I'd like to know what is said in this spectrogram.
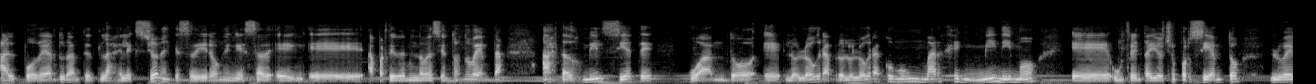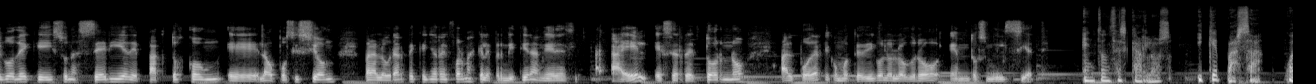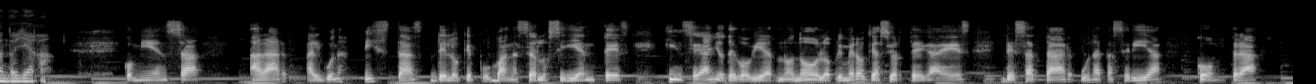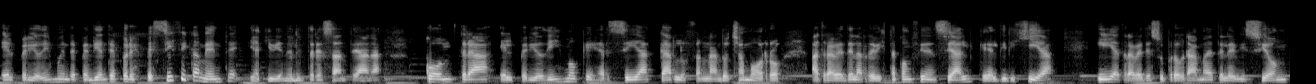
al poder durante las elecciones que se dieron en esa, eh, a partir de 1990 hasta 2007 cuando eh, lo logra, pero lo logra con un margen mínimo, eh, un 38%, luego de que hizo una serie de pactos con la oposición para lograr pequeñas reformas que le permitieran a él ese retorno al poder que, como te digo, lo logró en 2007. Entonces, Carlos, ¿y qué pasa cuando llega? Comienza a dar algunas pistas de lo que van a ser los siguientes 15 años de gobierno. ¿no? Lo primero que hace Ortega es desatar una cacería contra el periodismo independiente, pero específicamente, y aquí viene lo interesante, Ana, contra el periodismo que ejercía Carlos Fernando Chamorro a través de la revista Confidencial que él dirigía y a través de su programa de televisión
